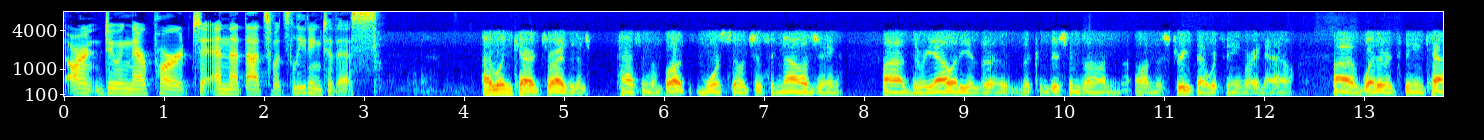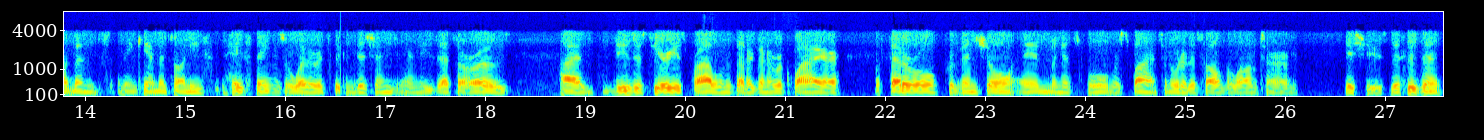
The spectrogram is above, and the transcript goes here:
aren't doing their part, and that that's what's leading to this? I wouldn't characterize it as passing the buck, more so just acknowledging uh, the reality of the, the conditions on, on the street that we're seeing right now. Uh, whether it's the encampments, the encampments on East Hastings, or whether it's the conditions in these SROs, uh, these are serious problems that are going to require a federal, provincial, and municipal response in order to solve the long-term issues. This isn't.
